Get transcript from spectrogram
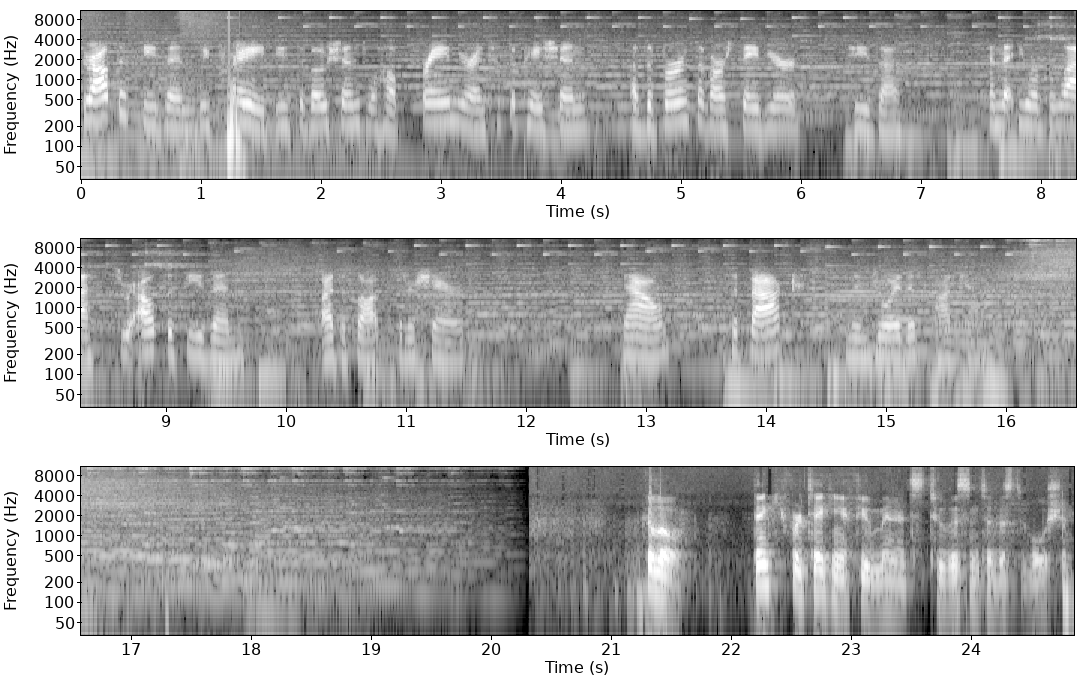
Throughout the season, we pray these devotions will help frame your anticipation of the birth of our Savior, Jesus, and that you are blessed throughout the season by the thoughts that are shared. Now, sit back and enjoy this podcast. Hello. Thank you for taking a few minutes to listen to this devotion.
